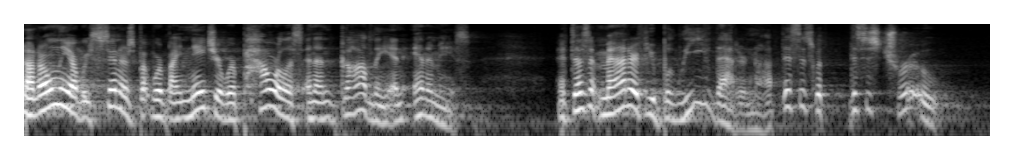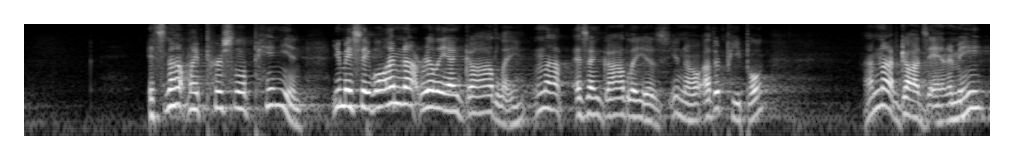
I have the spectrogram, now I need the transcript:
Not only are we sinners, but we're by nature, we're powerless and ungodly and enemies. It doesn't matter if you believe that or not. This is what this is true. It's not my personal opinion. You may say, well, I'm not really ungodly. I'm not as ungodly as, you know, other people. I'm not God's enemy.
